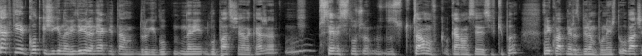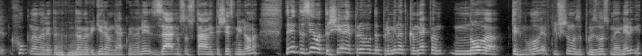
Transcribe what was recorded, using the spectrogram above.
Как тия котки ще ги навидира някакви там други глуп, нали, глупаци, ще я да кажа, в себе си случва, тотално вкарвам себе си в кипа, нали, когато не разбирам по нещо, обаче хукна нали, да, mm-hmm. да навигирам някой, нали, заедно с останалите 6 милиона, нали, да вземат решение, примерно да преминат към някаква нова технология, включително за производство на енергия,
